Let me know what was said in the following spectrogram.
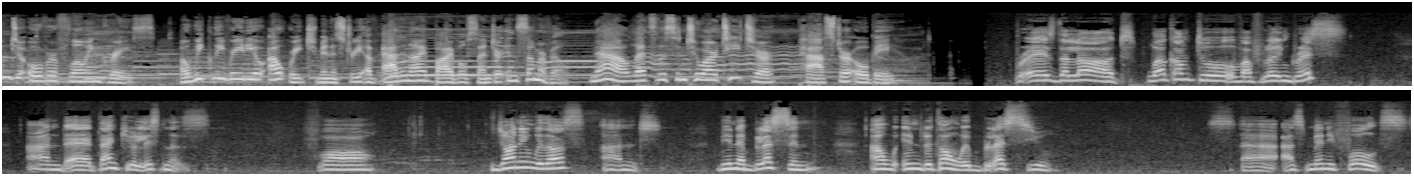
Welcome to Overflowing Grace, a weekly radio outreach ministry of Adonai Bible Center in Somerville. Now let's listen to our teacher, Pastor Obi. Praise the Lord. Welcome to Overflowing Grace. And uh, thank you, listeners, for joining with us and being a blessing. And in return, we bless you uh, as many folds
